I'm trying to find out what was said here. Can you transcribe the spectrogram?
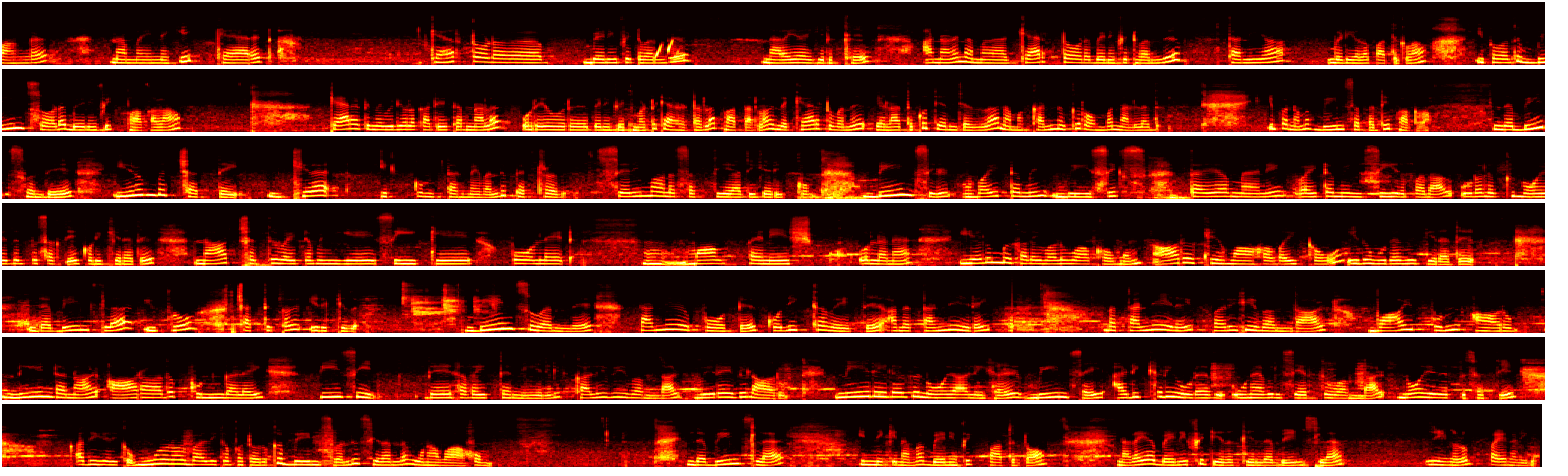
வாங்க நம்ம இன்றைக்கி கேரட் கேரட்டோட பெனிஃபிட் வந்து நிறைய இருக்குது அதனால் நம்ம கேரட்டோட பெனிஃபிட் வந்து தனியாக வீடியோவில் பார்த்துக்கலாம். இப்போ வந்து பீன்ஸோட பெனிஃபிட் பார்க்கலாம். கேரட் இந்த வீடியோவில் காட்டியிருக்கிறதுனால ஒரே ஒரு பெனிஃபிட் மட்டும் கேரட்டில் பார்த்துடலாம். இந்த கேரட் வந்து எல்லாத்துக்கும் தெரிஞ்சது தான் நம்ம கண்ணுக்கு ரொம்ப நல்லது. இப்போ நம்ம பீன்ஸை பற்றி பார்க்கலாம். இந்த பீன்ஸ் வந்து இரும்பு சத்தை கிரகிக்கும் தன்மை வந்து பெற்றது. செரிமான சக்தியை அதிகரிக்கும். பீன்ஸில் வைட்டமின் பி சிக்ஸ் தயமனின் வைட்டமின் சி இருப்பதால் உடலுக்கு நோய் எதிர்ப்பு சக்தியை கொடுக்கிறது. நார்ச்சத்து vitamin A C K folate manganese உள்ளன. எலும்புகளை வலுவாக்கவும் ஆரோக்கியமாக வைக்கவும் இது உதவுகிறது. இந்த பீன்ஸில் இவ்வளோ சத்துக்கள் இருக்குது. பீன்ஸ் வந்து தண்ணீர் போட்டு கொதிக்க வைத்து அந்த தண்ணீரை அந்த தண்ணீரை பருகி வந்தால் வாய்ப்புண் ஆறும். நீண்ட நாள் ஆறாத புண்களை பீசி வேக வைத்த நீரில் கழுவி வந்தால் விரைவில் ஆறும். நீரிழிவு நோயாளிகள் பீன்ஸை அடிக்கடி உணவு உணவில் சேர்த்து வந்தால் நோய் எதிர்ப்பு சக்தி அதிகரிக்கும். மூலநோய் பாதிக்கப்பட்டோருக்கு பீன்ஸ் வந்து சிறந்த உணவாகும். இந்த பீன்ஸில் இன்றைக்கி நம்ம பெனிஃபிட் பார்த்துட்டோம். நிறைய பெனிஃபிட் இருக்குது இந்த பீன்ஸில். நீங்களும் பயனடைங்க.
